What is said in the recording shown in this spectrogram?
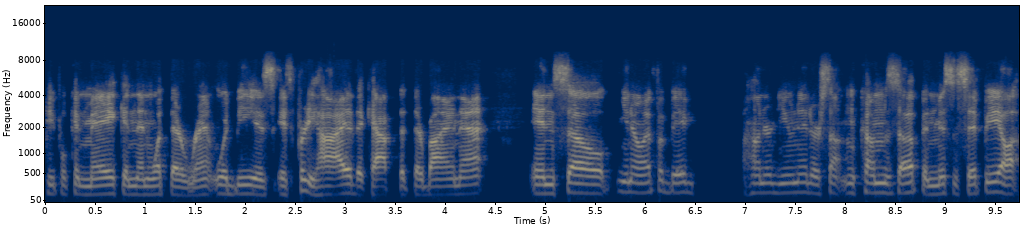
people can make and then what their rent would be is is pretty high the cap that they're buying at. And so you know if a big 100 unit or something comes up in mississippi I,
